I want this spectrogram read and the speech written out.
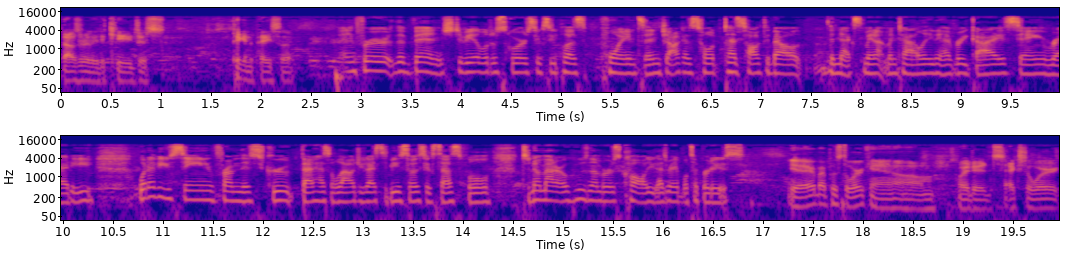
that was really the key, just picking the pace up. And for the bench to be able to score 60 plus points, and Jacque has told has talked about the next man up mentality and every guy staying ready. What have you seen from this group that has allowed you guys to be so successful? To no matter whose number is called, you guys are able to produce. Yeah, everybody puts the work in. Um, whether it's extra work,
